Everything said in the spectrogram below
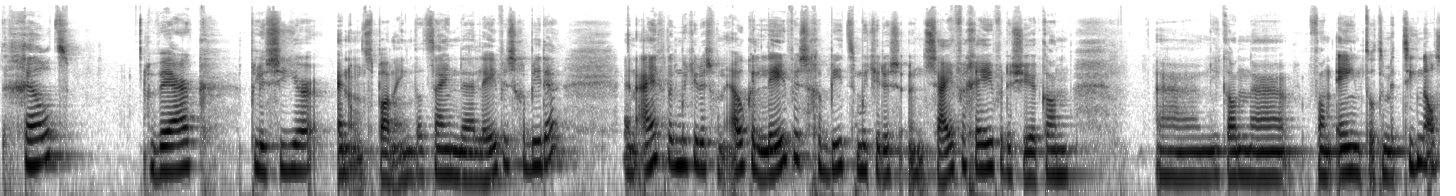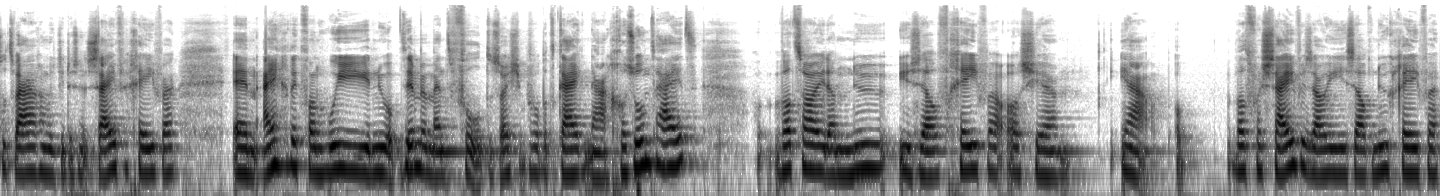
geld, werk, plezier en ontspanning. Dat zijn de levensgebieden. En eigenlijk moet je dus van elke levensgebied moet je dus een cijfer geven. Dus je kan, uh, je kan uh, van 1 tot en met 10 als het ware, moet je dus een cijfer geven. En eigenlijk van hoe je je nu op dit moment voelt. Dus als je bijvoorbeeld kijkt naar gezondheid, wat zou je dan nu jezelf geven als je ja, wat voor cijfer zou je jezelf nu geven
